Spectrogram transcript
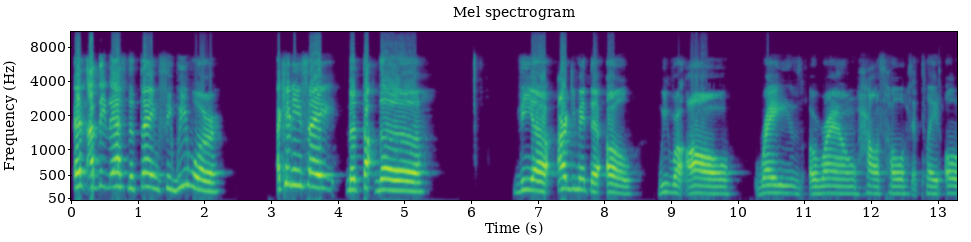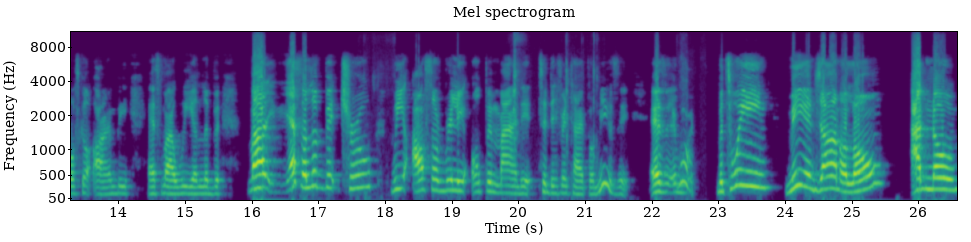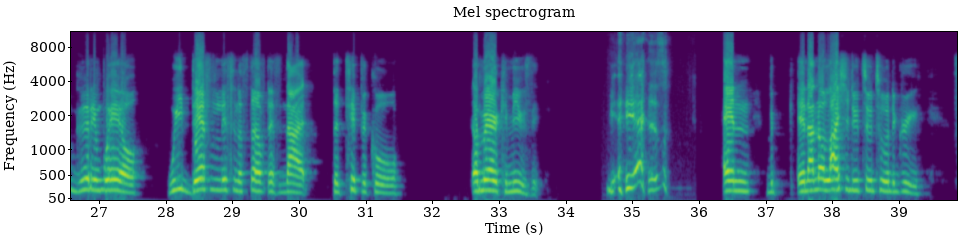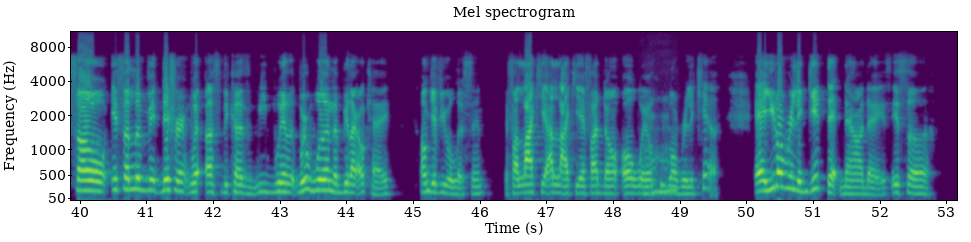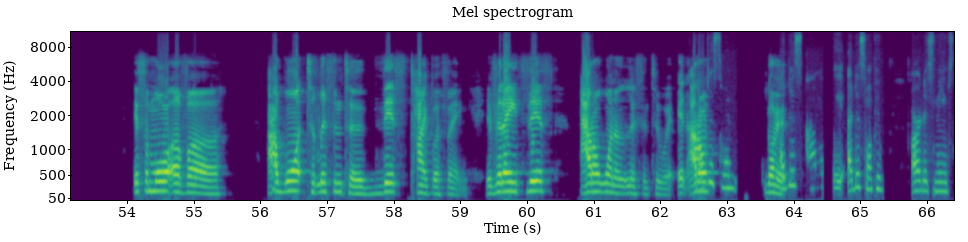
And I think that's the thing. See, we were. I can't even say the th- the the uh, argument that oh we were all raised around households that played old school R and B. That's why we a little bit. But that's a little bit true. We also really open minded to different type of music. As Yeah. between me and John alone, I know good and well we definitely listen to stuff that's not the typical American music. Yes. And and I know Lisha do too to a degree. So it's a little bit different with us because we will we're willing to be like, okay, I'll give you a listen. If I like you, I like you. If I don't, oh well, who Mhm. gonna really care? And you don't really get that nowadays. It's a it's a more of a I want to listen to this type of thing. If it ain't this, I don't want to listen to it. And I I don't just want go ahead. I just honestly, I just want people artist names.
